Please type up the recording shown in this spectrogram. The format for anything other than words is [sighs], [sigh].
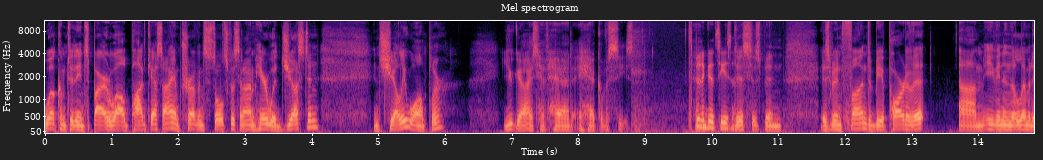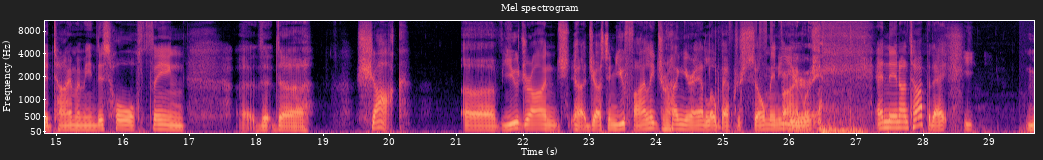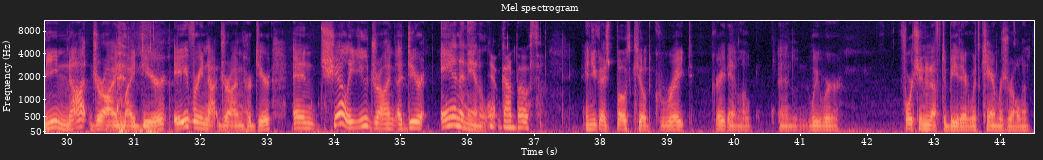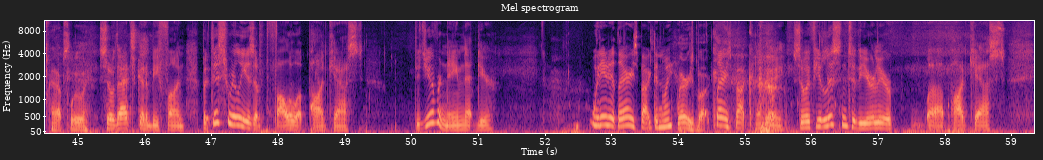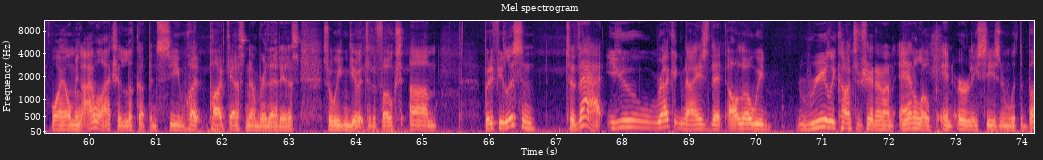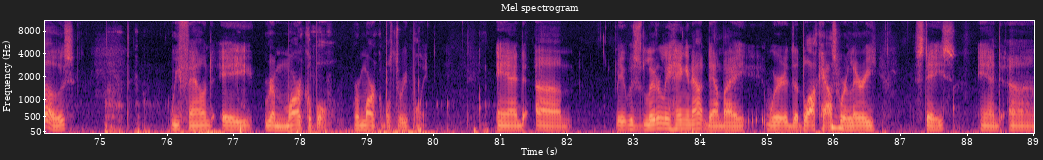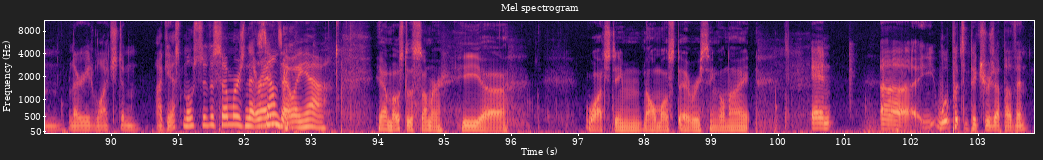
Welcome to the Inspired Wild podcast. I am Trevin Stoltzfus, and I'm here with Justin and Shelly Wampler. You guys have had a heck of a season. It's been a good season. This has been it's been fun to be a part of it, um, even in the limited time. I mean, this whole thing, uh, the the shock of you drawing uh, Justin, you finally [laughs] drawing your antelope after so many Finally. years, and then on top of that. You, me not drawing my deer, Avery not drawing her deer, and Shelly, you drawing a deer and an antelope Yep, got them both. and you guys both killed great, great antelope, and we were fortunate enough to be there with cameras rolling. Absolutely. So that's going to be fun. But this really is a follow-up podcast. Did you ever name that deer? We named it Larry's buck, didn't we? Larry's buck. Larry's buck. Okay. So if you listen to the earlier uh, podcasts, Wyoming, I will actually look up and see what [laughs] podcast number that is, so we can give it to the folks. Um, but if you listen to that, you recognize that although we really concentrated on antelope in early season with the bows, we found a remarkable, remarkable three point. And um, it was literally hanging out down by where the blockhouse where Larry stays. And um, Larry had watched him, I guess, most of the summer. Isn't that right? Sounds that way, yeah. Yeah, most of the summer he uh, watched him almost every single night. And uh, we'll put some pictures up of him.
